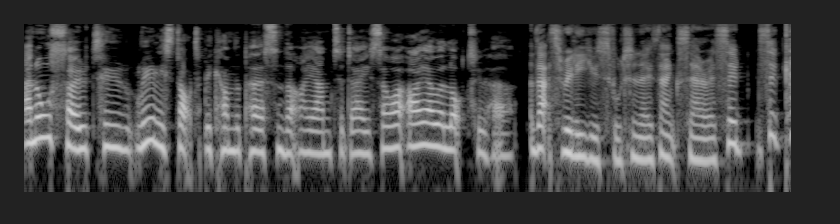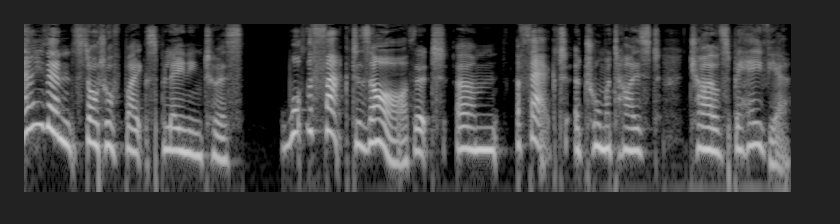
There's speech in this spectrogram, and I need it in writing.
And also to really start to become the person that I am today. So I, I owe a lot to her. That's really useful to know. Thanks, Sarah. So, so can you then start off by explaining to us what the factors are that um, affect a traumatized child's behaviour?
